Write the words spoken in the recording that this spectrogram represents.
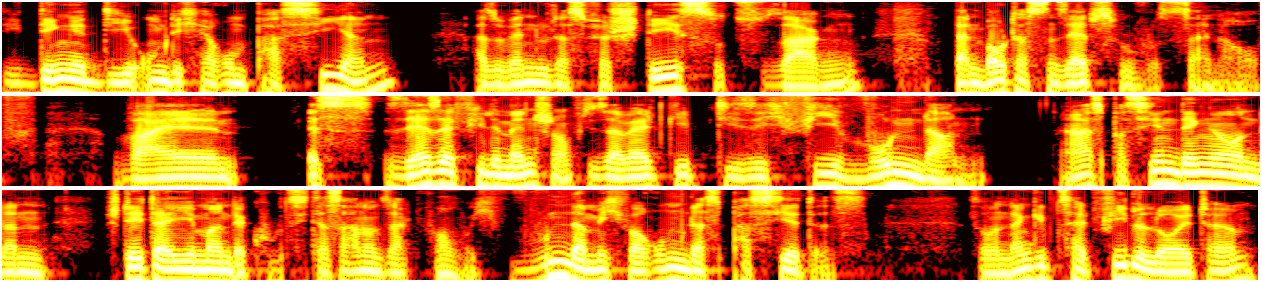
die Dinge, die um dich herum passieren, also wenn du das verstehst sozusagen, dann baut das ein Selbstbewusstsein auf. Weil es sehr, sehr viele Menschen auf dieser Welt gibt, die sich viel wundern. Ja, es passieren Dinge und dann steht da jemand, der guckt sich das an und sagt, wow, ich wundere mich, warum das passiert ist. So, und dann gibt's halt viele Leute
